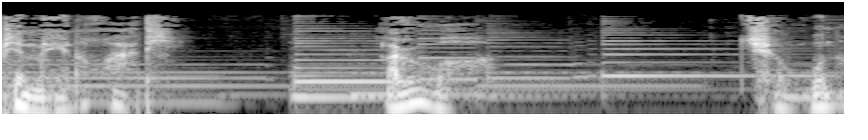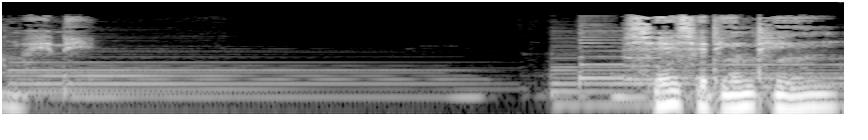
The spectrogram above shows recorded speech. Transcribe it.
便没了话题，而我却无能为力。写写停停，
